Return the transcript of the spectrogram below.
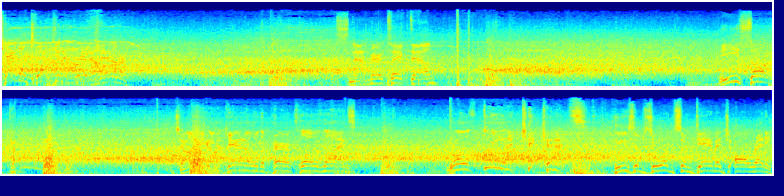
camel clutch and a great counter. Snapmare takedown. He saw it. coming. Johnny Gargano with a pair of clotheslines. Rolls through and a kick connects. He's absorbed some damage already.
